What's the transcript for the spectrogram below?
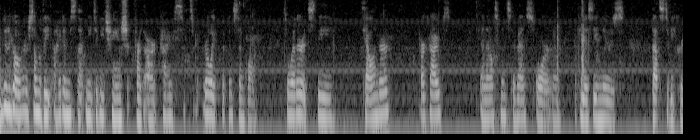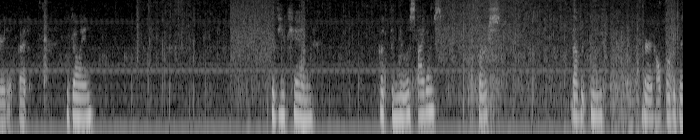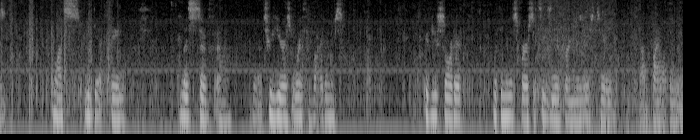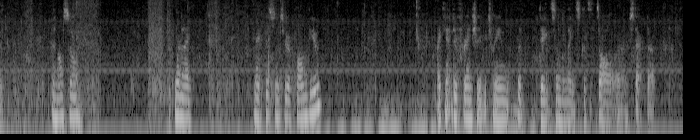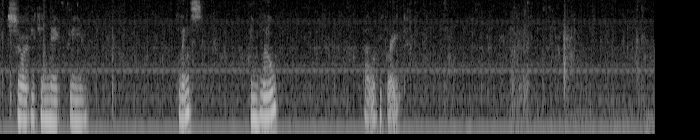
I'm going to go over some of the items that need to be changed for the archives. It's really quick and simple. So whether it's the calendar, archives, announcements, events, or uh, if news, that's to be created. But you go in, if you can put the newest items first, that would be very helpful because once we get a list of uh, you know two years worth of items, if you sort it with the newest first, it's easier for users to uh, find what they need. And also, when I make this into a phone view, I can't differentiate between the dates and the links because it's all uh, stacked up. So if you can make the links in blue, that would be great.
